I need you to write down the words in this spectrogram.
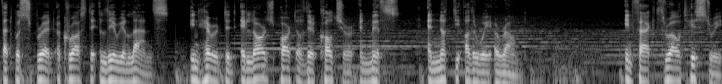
that was spread across the Illyrian lands inherited a large part of their culture and myths and not the other way around. In fact, throughout history,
